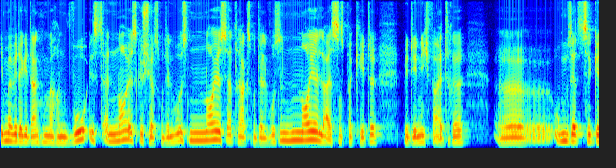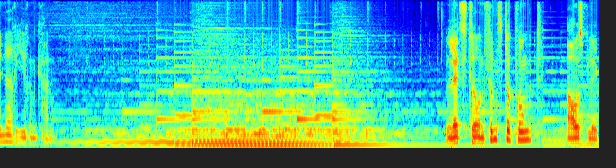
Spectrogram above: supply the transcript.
immer wieder Gedanken machen, wo ist ein neues Geschäftsmodell, wo ist ein neues Ertragsmodell, wo sind neue Leistungspakete, mit denen ich weitere äh, Umsätze generieren kann. Letzter und fünfter Punkt, Ausblick.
